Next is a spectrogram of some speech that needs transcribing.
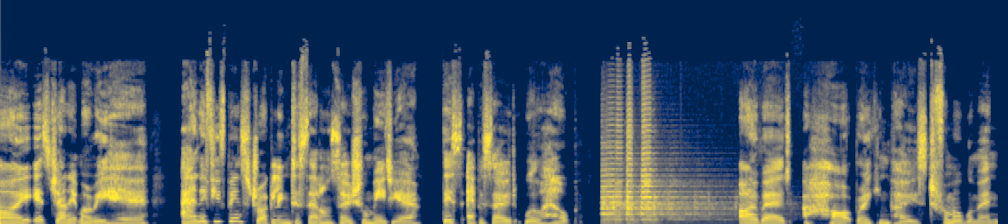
Hi, it's Janet Murray here. And if you've been struggling to sell on social media, this episode will help. I read a heartbreaking post from a woman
